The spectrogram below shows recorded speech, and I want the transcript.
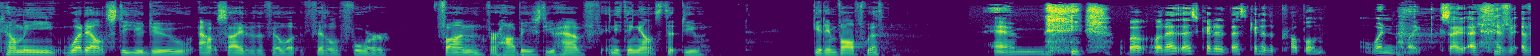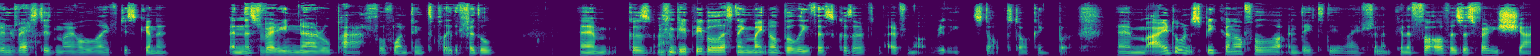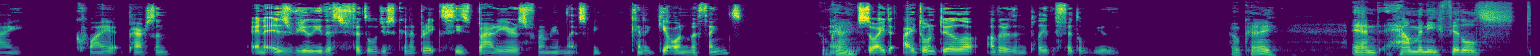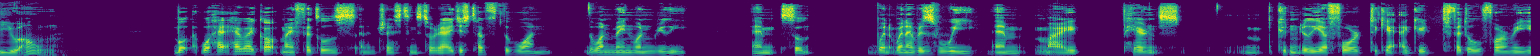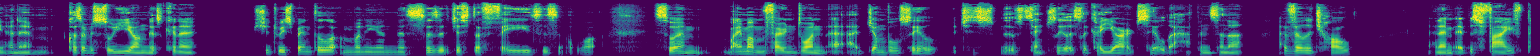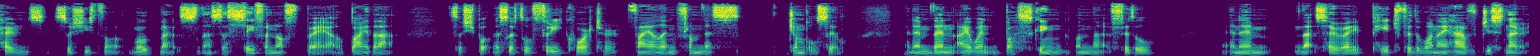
tell me what else do you do outside of the fiddle for fun, for hobbies? Do you have anything else that you get involved with? Um, well, well, that, that's kind of that's kind of the problem when like because I I've, I've invested my whole life just kind of in this very narrow path of wanting to play the fiddle. Because um, people listening might not believe this because I've I've not really stopped talking, but um, I don't speak an awful lot in day to day life, and I'm kind of thought of as this very shy, quiet person. And it is really this fiddle just kind of breaks these barriers for me and lets me kind of get on with things. Okay. Um, so I, I don't do a lot other than play the fiddle, really. Okay. And how many fiddles do you own? Well, well, how, how I got my fiddle's an interesting story. I just have the one, the one main one, really. Um, so when when I was wee, um, my parents couldn't really afford to get a good fiddle for me, and um, because I was so young, it's kind of should we spend a lot of money on this? Is it just a phase? Is it what? So um, my mum found one at a jumble sale, which is essentially it's like a yard sale that happens in a, a village hall, and um, it was five pounds. So she thought, well, that's that's a safe enough bet. I'll buy that. So she bought this little three quarter violin from this jumble sale, and um, then I went busking on that fiddle, and um, that's how I paid for the one I have just now.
